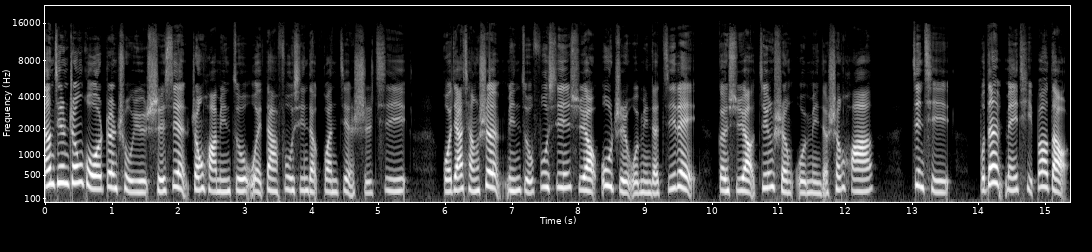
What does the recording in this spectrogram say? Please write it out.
当今中国正处于实现中华民族伟大复兴的关键时期，国家强盛、民族复兴需要物质文明的积累，更需要精神文明的升华。近期，不但媒体报道。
